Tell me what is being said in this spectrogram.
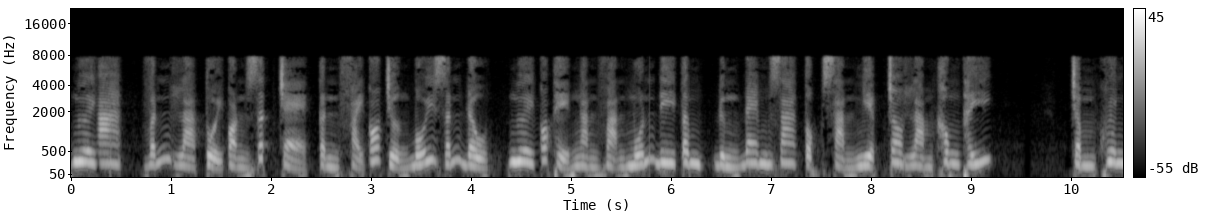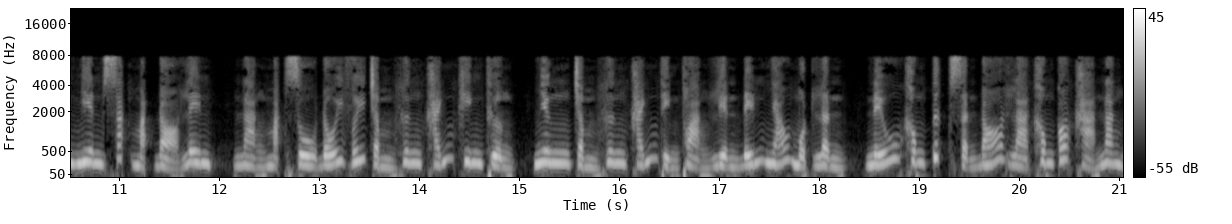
ngươi a vẫn là tuổi còn rất trẻ, cần phải có trưởng bối dẫn đầu, ngươi có thể ngàn vạn muốn đi tâm, đừng đem gia tộc sản nghiệp cho làm không thấy. Trầm khuyên nhiên sắc mặt đỏ lên, nàng mặc dù đối với Trầm Hưng Khánh khinh thường, nhưng Trầm Hưng Khánh thỉnh thoảng liền đến nháo một lần, nếu không tức giận đó là không có khả năng.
